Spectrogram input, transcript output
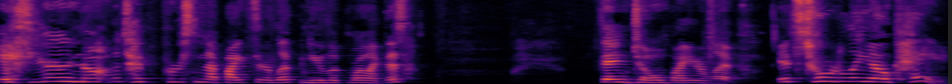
If you're not the type of person that bites their lip and you look more like this, then don't bite your lip. It's totally okay.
